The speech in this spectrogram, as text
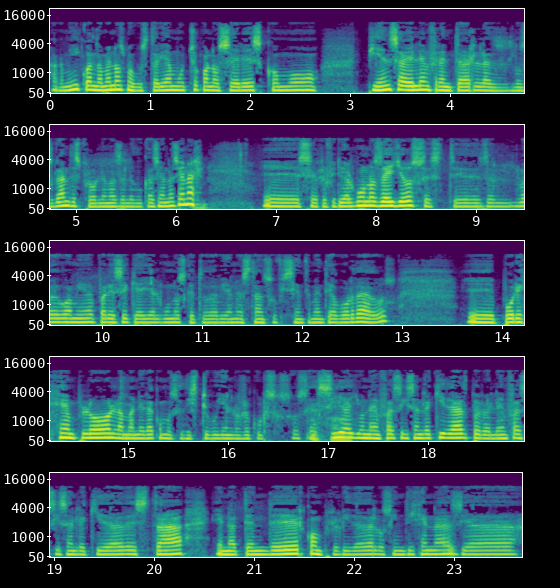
a mí cuando menos me gustaría mucho conocer es cómo piensa él enfrentar los grandes problemas de la educación nacional. Eh, se refirió a algunos de ellos, este, desde luego a mí me parece que hay algunos que todavía no están suficientemente abordados. Eh, por ejemplo, la manera como se distribuyen los recursos. O sea, sí hay un énfasis en la equidad, pero el énfasis en la equidad está en atender con prioridad a los indígenas ya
